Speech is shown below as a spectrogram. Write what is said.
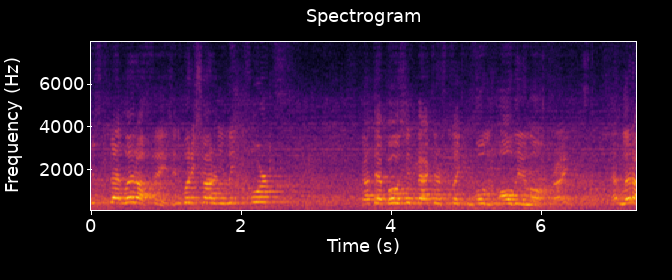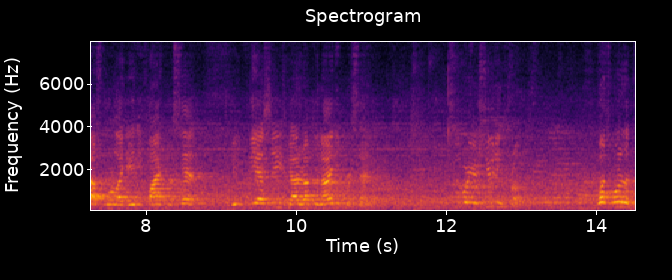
This is that let off phase. Anybody shot an elite before? Got that bow sitting back there, feels like you can hold it all day long, right? That let off's more like 85%. The PSE's got it up to 90%. This is where you're shooting from. What's one of the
